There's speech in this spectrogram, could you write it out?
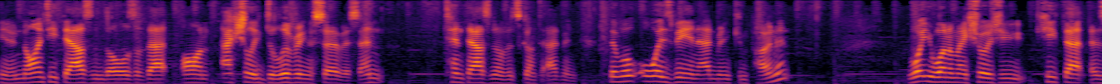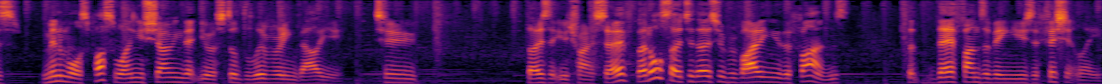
you know, $90,000 of that on actually delivering a service and 10,000 of it's gone to admin. There will always be an admin component. What you want to make sure is you keep that as minimal as possible and you're showing that you're still delivering value to those that you're trying to serve, but also to those who are providing you the funds that their funds are being used efficiently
